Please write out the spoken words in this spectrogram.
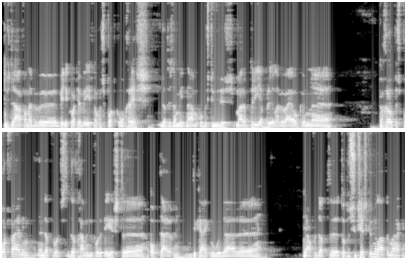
Dus daarvan hebben we binnenkort hebben we eerst nog een sportcongres. Dat is dan met name voor bestuurders. Maar op 3 april hebben wij ook een, uh, een grote sportveiling. En dat, wordt, dat gaan we nu voor het eerst uh, optuigen. Om te kijken hoe we daar. Uh, ja, of we dat tot een succes kunnen laten maken.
